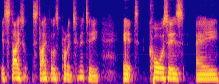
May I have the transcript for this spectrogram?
it stifles productivity, it causes a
